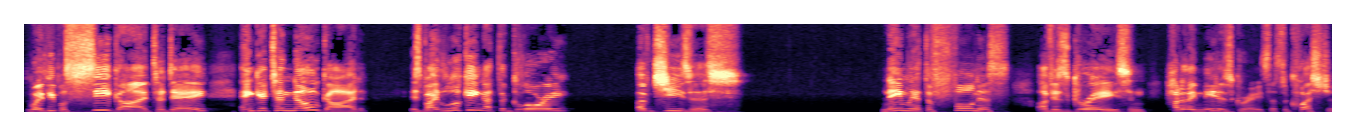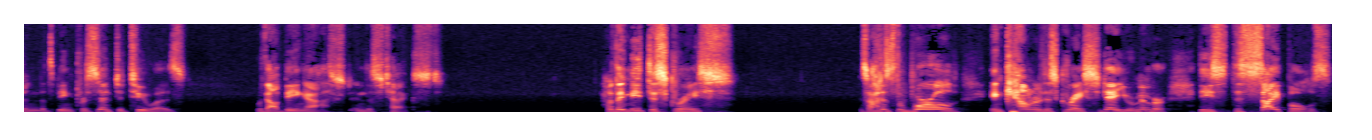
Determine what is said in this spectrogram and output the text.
the way people see God today and get to know God is by looking at the glory of Jesus, namely at the fullness of his grace. And how do they meet his grace? That's a question that's being presented to us without being asked in this text. How do they meet this grace? And so, how does the world encounter this grace today? You remember these disciples,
